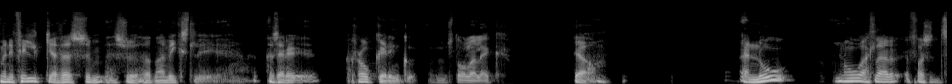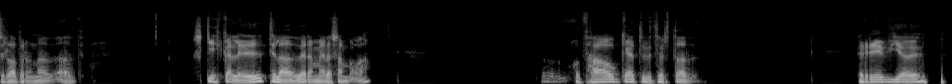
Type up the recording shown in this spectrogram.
muni fylgja þessum, þessu þarna viksli þessari hrókeringu. Stólaleik. já. En nú, nú ætlar fósitisráðurinn að, að skikka leiðið til að vera meira sammála. Og þá getum við þurft að rifja upp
